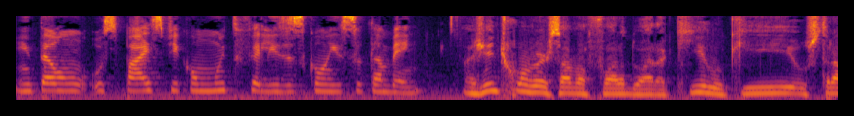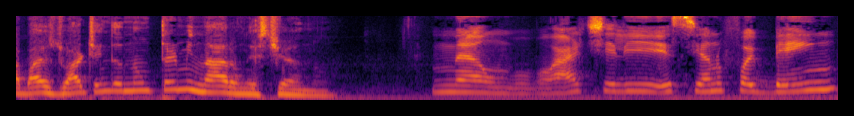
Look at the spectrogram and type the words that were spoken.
Então os pais ficam muito felizes com isso também. A gente conversava fora do ar aquilo que os trabalhos do arte ainda não terminaram neste ano. Não, o arte ele esse ano foi bem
